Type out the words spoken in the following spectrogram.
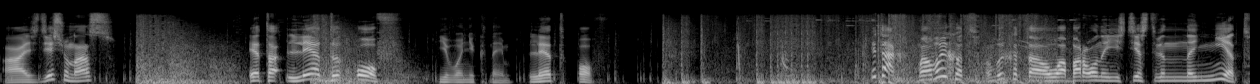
А здесь у нас... Это Led Off. Его никнейм. Led Off. Итак, выход. Выхода у обороны, естественно, нет.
